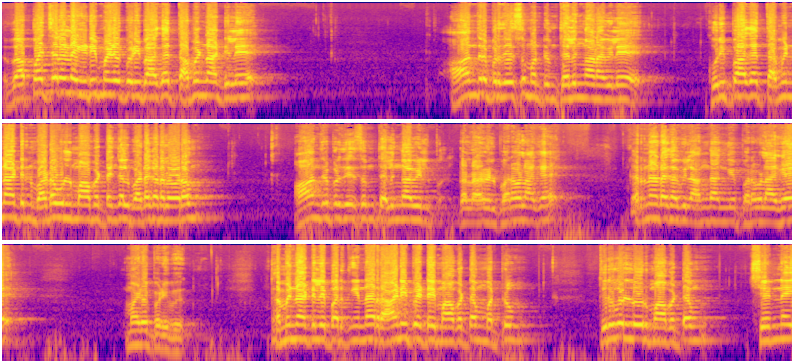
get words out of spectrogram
வெப்பச்சலன இடிமழை பொழிவாக தமிழ்நாட்டிலே ஆந்திர பிரதேசம் மற்றும் தெலுங்கானாவிலே குறிப்பாக தமிழ்நாட்டின் வட உள் மாவட்டங்கள் வடகடலோரம் ஆந்திர பிரதேசம் தெலுங்காவில் கடலாவில் பரவலாக கர்நாடகாவில் ஆங்காங்கே பரவலாக மழைப்பொழிவு. தமிழ்நாட்டிலே பார்த்தீங்கன்னா ராணிப்பேட்டை மாவட்டம் மற்றும் திருவள்ளூர் மாவட்டம் சென்னை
